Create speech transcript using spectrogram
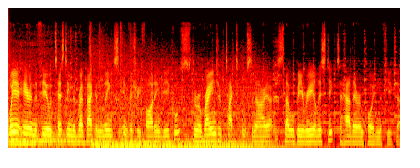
We are here in the field testing the Redback and Lynx infantry fighting vehicles through a range of tactical scenarios that will be realistic to how they're employed in the future.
